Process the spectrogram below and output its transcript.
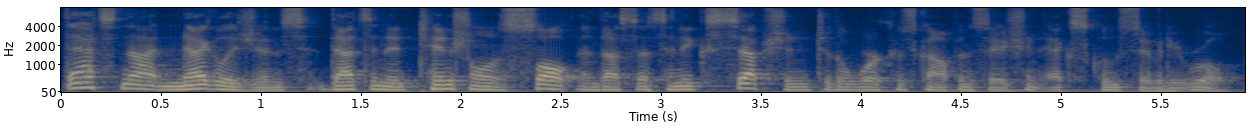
that's not negligence, that's an intentional assault, and thus that's an exception to the workers' compensation exclusivity rule.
